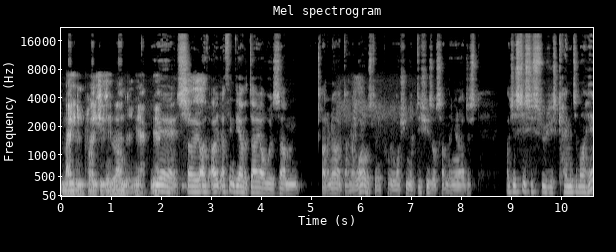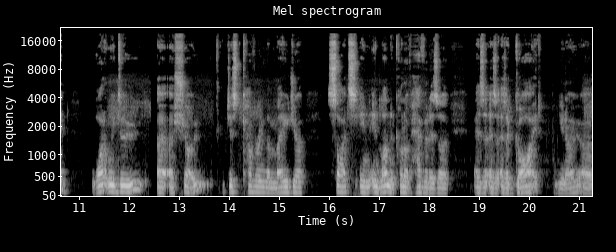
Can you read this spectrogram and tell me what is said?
maiden places in London. Yeah. Yeah. yeah so I, I, think the other day I was um, I don't know I don't know what I was doing probably washing the dishes or something and I just I just just just, just came into my head. Why don't we do a, a show just covering the major sites in, in London? Kind of have it as a as a, as a, as a guide, you know, uh,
